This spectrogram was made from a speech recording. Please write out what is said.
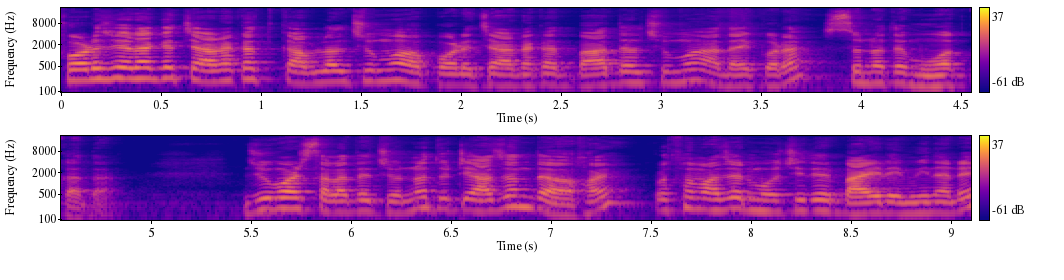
ফরজের আগে চার রাকাত কাবলাল ও পরে চার রাকাত বাদাল জুমা আদায় করা সুন্নতে মুয়াক্কাদা। জুমার সালাদের জন্য দুটি আজান দেওয়া হয়। প্রথম আজান মসজিদের বাইরে মিনারে,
